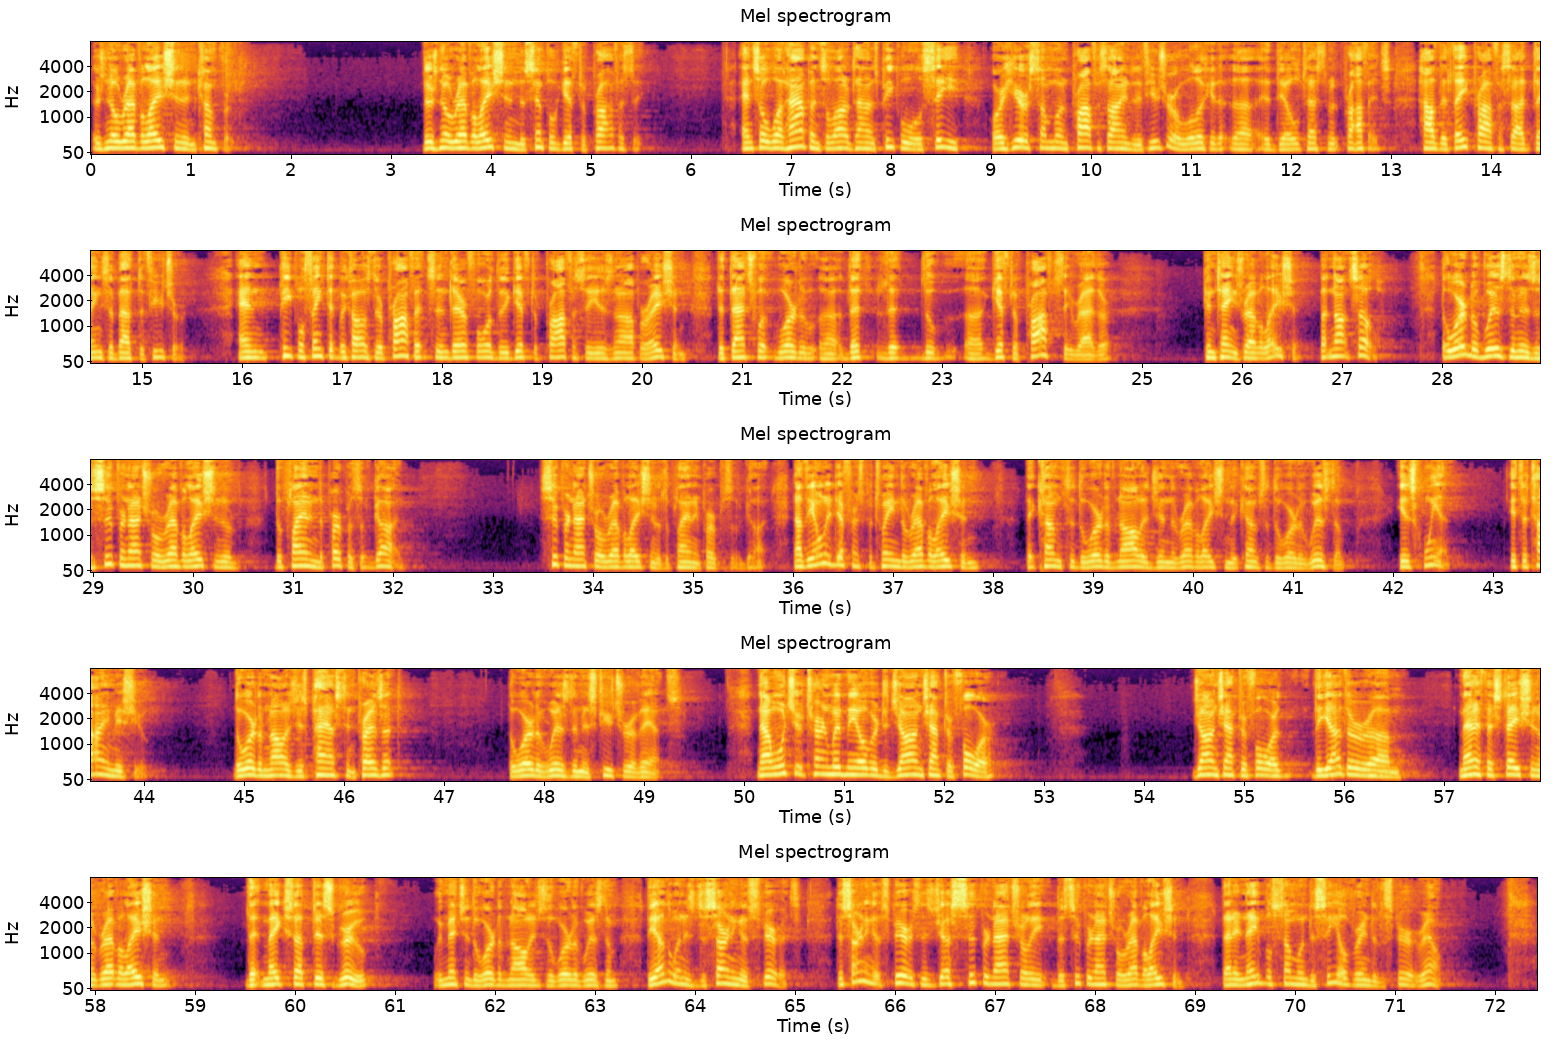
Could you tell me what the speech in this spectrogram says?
There's no revelation in comfort. There's no revelation in the simple gift of prophecy. And so, what happens a lot of times, people will see or hear someone prophesying to the future, or we'll look at, uh, at the Old Testament prophets, how that they prophesied things about the future. And people think that because they're prophets and therefore the gift of prophecy is an operation, that that's what word of, uh, that, that the uh, gift of prophecy rather contains revelation, but not so. The word of wisdom is a supernatural revelation of the plan and the purpose of God supernatural revelation of the plan and purpose of God. Now, the only difference between the revelation that comes through the word of knowledge and the revelation that comes through the word of wisdom is when. It's a time issue. The word of knowledge is past and present, the word of wisdom is future events. Now, I want you to turn with me over to John chapter 4. John chapter 4, the other um, manifestation of revelation that makes up this group we mentioned the word of knowledge, the word of wisdom. The other one is discerning of spirits. Discerning of spirits is just supernaturally the supernatural revelation that enables someone to see over into the spirit realm.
